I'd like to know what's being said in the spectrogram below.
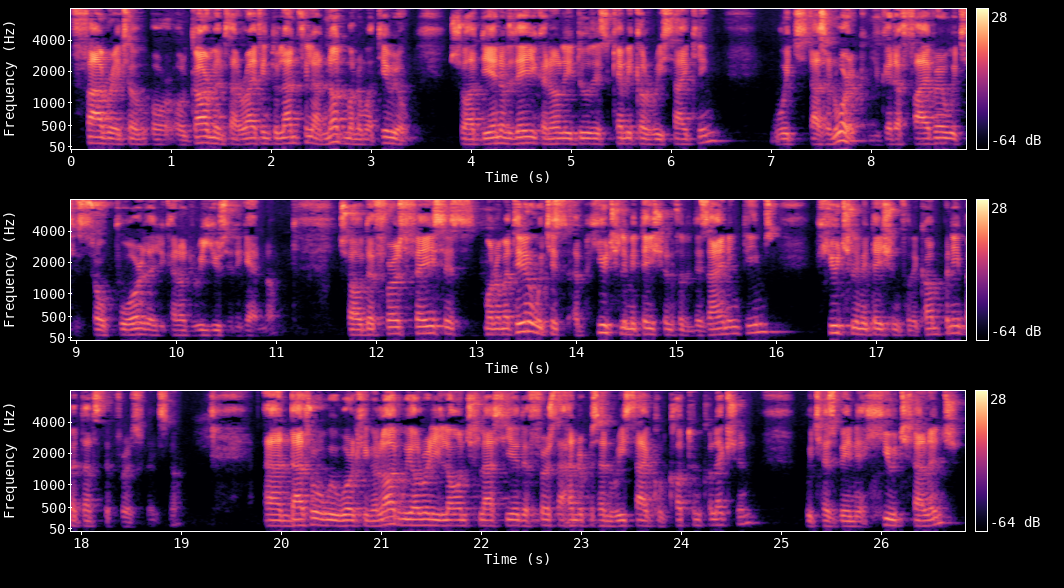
fabrics or, or, or, garments that arrive into landfill are not monomaterial. So at the end of the day, you can only do this chemical recycling, which doesn't work. You get a fiber which is so poor that you cannot reuse it again. No? So the first phase is monomaterial, which is a huge limitation for the designing teams, huge limitation for the company, but that's the first phase. No? And that's where we're working a lot. We already launched last year the first 100% recycled cotton collection, which has been a huge challenge.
